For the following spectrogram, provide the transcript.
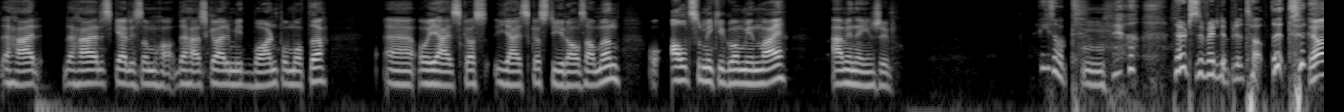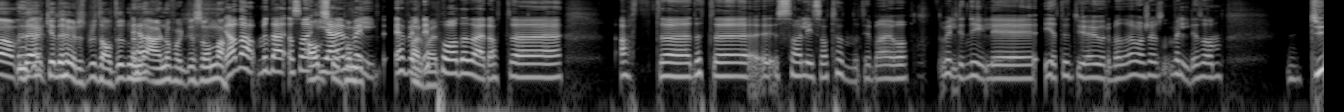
det her, det her skal jeg liksom ha Det her skal være mitt barn, på en måte. Eh, og jeg skal, jeg skal styre alt sammen. Og alt som ikke går min vei, er min egen skyld. Ikke sant? Mm. Det hørtes jo veldig brutalt ut. Ja, ja, det, ikke, det høres brutalt ut, men Ja. det er nå faktisk sånn, da. Ja da, men det altså, Alt jeg, er veld, jeg er veldig arbeid. på det der at uh, At uh, dette uh, sa Lisa Tønne til meg og veldig nylig i et intervju jeg gjorde med henne. Var så, veldig sånn Du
